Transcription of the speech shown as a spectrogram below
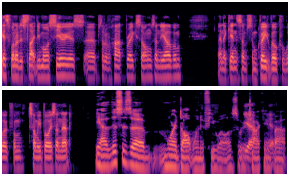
Guess one of the slightly more serious uh, sort of heartbreak songs on the album, and again some some great vocal work from Tommy Boyce on that. Yeah, this is a more adult one, if you will, as we were Yeah, talking yeah. about.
